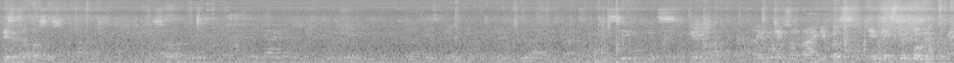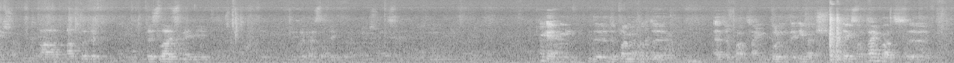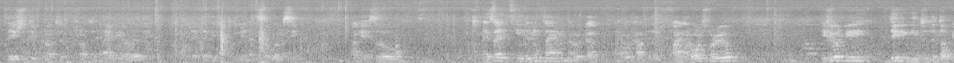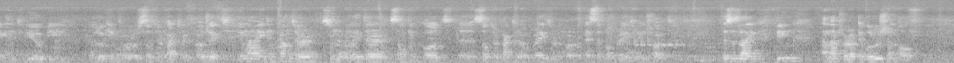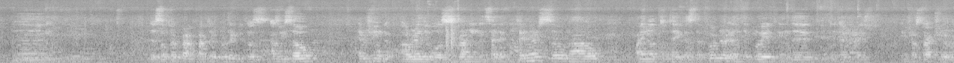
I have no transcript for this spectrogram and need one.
this is the process. So, let's see if it's okay. It will take some time because it needs to pull information. Uh, after the, the slides, maybe it depends on the information. Okay, I mean, the deployment of the Etherpad, I'm pulling the image, it takes some time, but uh, the HTTP fronted, fronted might be already updated in two minutes, so we'll see. Okay, so as I said, in the meantime, I will, got, I will have the final word for you. If you will be digging into the topic and you will be looking for software factory project, you might encounter sooner or later something called uh, software factory operator or SF operator in short. This is like a natural evolution of um, the software factory project because as we saw, everything already was running inside the containers, so now why not to take a step further and deploy it in the containerized infrastructure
